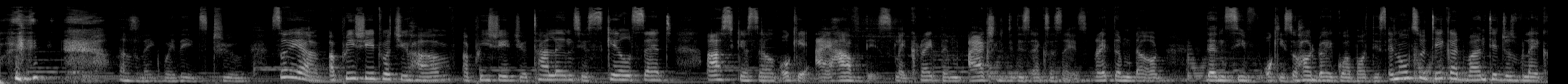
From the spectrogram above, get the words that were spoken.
I was like, whether it's true. So, yeah, appreciate what you have, appreciate your talents, your skill set. Ask yourself, okay, I have this. Like, write them. I actually did this exercise, write them down, then see, if, okay, so how do I go about this? And also take advantage of like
